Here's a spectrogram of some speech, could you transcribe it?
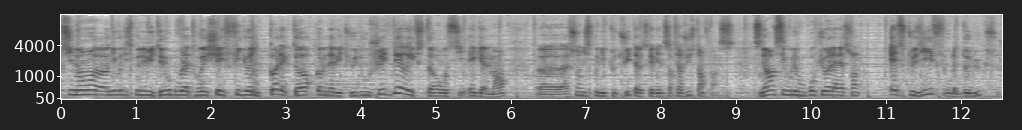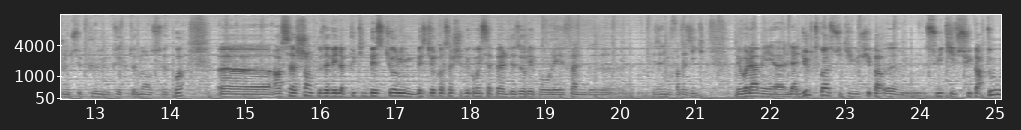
Ah, Sinon, euh, au niveau disponibilité, vous pouvez la trouver chez Figurine Collector comme d'habitude ou chez Derive Store aussi également. Elles sont disponibles tout de suite parce qu'elles viennent de sortir juste en France. Sinon, si vous voulez vous procurer la version exclusive ou la deluxe, je ne sais plus exactement ce quoi. Euh, en sachant que vous avez la petite bestiole, une bestiole comme ça, je sais plus comment il s'appelle, désolé pour les fans de, des animaux fantastiques. Mais voilà, mais euh, l'adulte quoi, celui qui le suit, euh, suit partout.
